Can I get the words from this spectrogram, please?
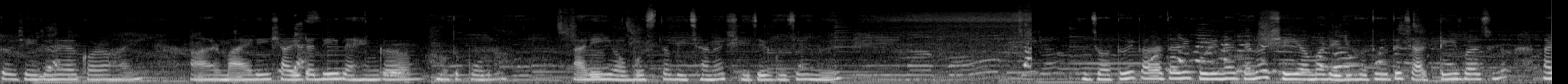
তো সেই জন্যই আর করা হয়নি। আর মায়ের এই শাড়িটা দিয়েই লেহেঙ্গা মতো পরবো। আর এই অবস্থা বিছানা সেজে গুজে নিয়ে। যতই তাড়াতাড়ি করি না কেন, সেই আমার রেডি হতে হতে চারটেই বাজলো। আর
